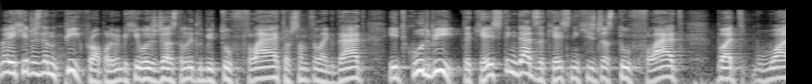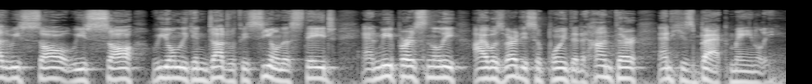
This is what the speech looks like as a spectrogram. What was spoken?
maybe he just didn't peak properly. Maybe he was just a little bit too flat or something like that. It could be the case. I think that's the case. I think he's just too flat. But what we saw, we saw. We only can judge what we see on the stage. And me personally, I was very disappointed at Hunter and his back mainly.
